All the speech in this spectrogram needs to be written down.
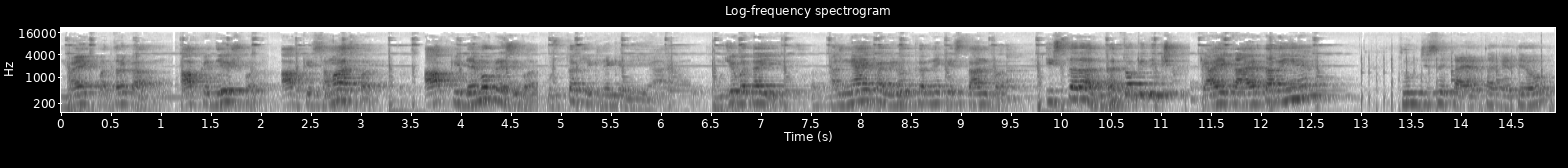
मैं एक पत्रकार हूँ। आपके देश पर आपके समाज पर आपकी डेमोक्रेसी पर पुस्तक लिखने के लिए आया हूँ। मुझे बताइए अन्याय का विरोध करने के स्थान पर इस तरह अंधत्व की दीक्षा। क्या ये कायरता नहीं है? तुम जिसे कायरता कहते हो,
